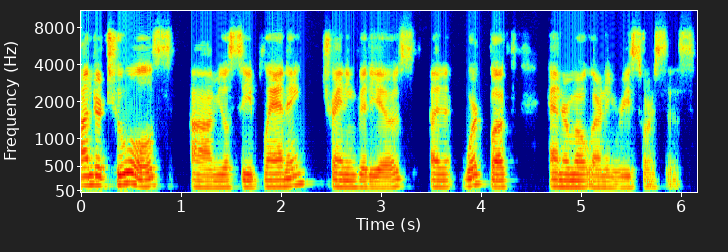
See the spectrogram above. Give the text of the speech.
Under tools, um, you'll see planning, training videos, a workbook, and remote learning resources.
